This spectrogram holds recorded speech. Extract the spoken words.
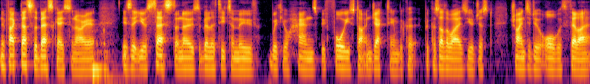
in fact that's the best case scenario is that you assess the nose ability to move with your hands before you start injecting because because otherwise you're just trying to do it all with filler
